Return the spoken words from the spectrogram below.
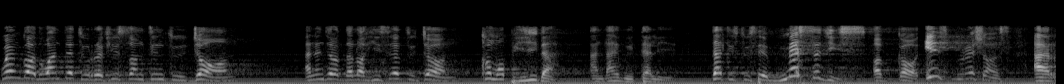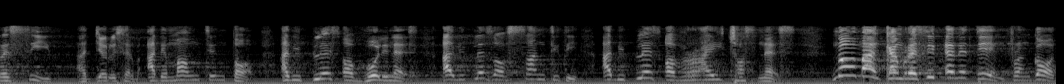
When God wanted to reveal something to John, an angel of the Lord, he said to John, Come up hither, and I will tell you. That is to say, messages of God, inspirations are received at Jerusalem, at the mountain top, at the place of holiness, at the place of sanctity, at the place of righteousness. No man can receive anything from God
